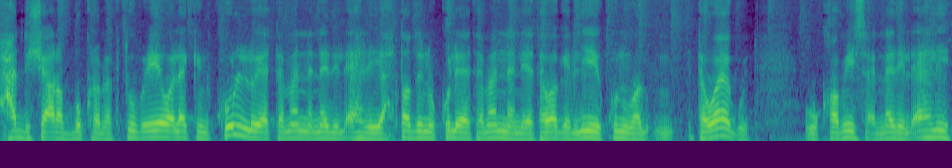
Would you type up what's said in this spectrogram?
محدش يعرف بكرة مكتوب إيه ولكن كله يتمنى النادي الأهلي يحتضنه كله يتمنى إن يتواجد ليه يكون تواجد وقميص النادي الأهلي.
